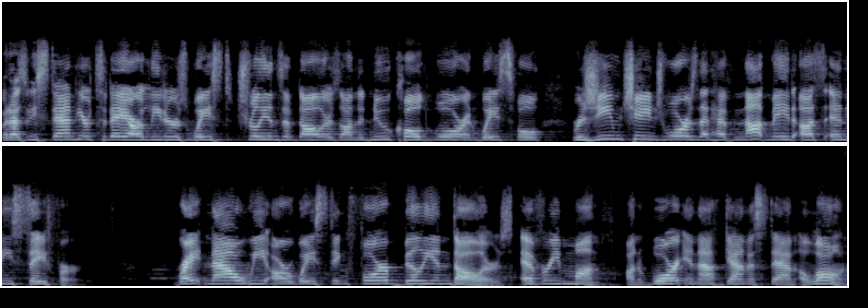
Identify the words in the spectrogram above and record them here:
But as we stand here today, our leaders waste trillions of dollars on the new Cold War and wasteful regime change wars that have not made us any safer. Right now, we are wasting $4 billion every month on war in Afghanistan alone.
